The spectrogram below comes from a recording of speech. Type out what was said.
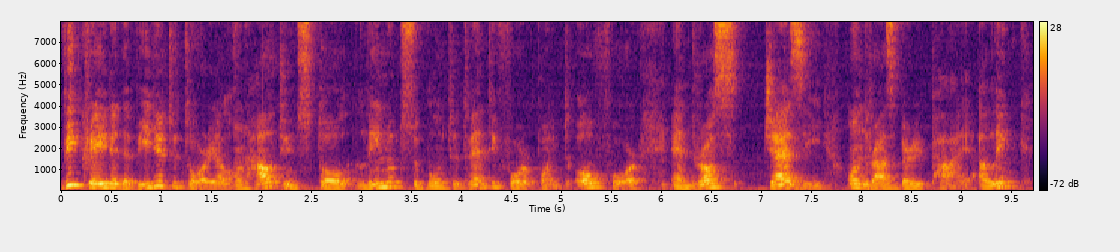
We created a video tutorial on how to install Linux Ubuntu 24.04 and ROS Jazzy on Raspberry Pi. A link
